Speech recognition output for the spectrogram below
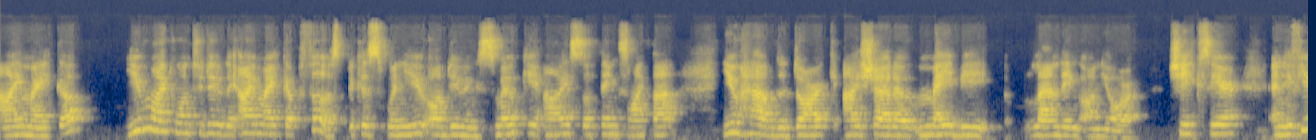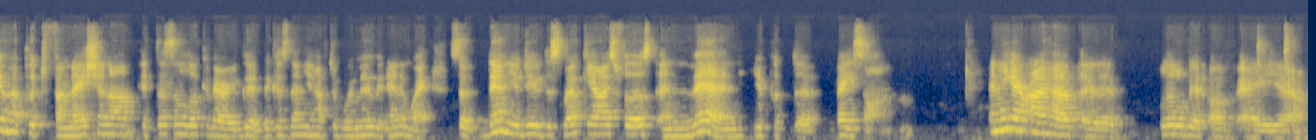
eye makeup, you might want to do the eye makeup first because when you are doing smoky eyes or things like that, you have the dark eyeshadow maybe landing on your cheeks here. And if you have put foundation on, it doesn't look very good because then you have to remove it anyway. So then you do the smoky eyes first and then you put the base on. And here I have a little bit of a uh,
